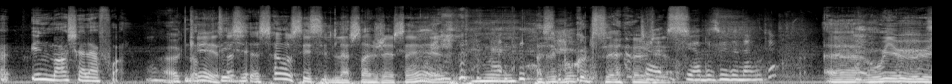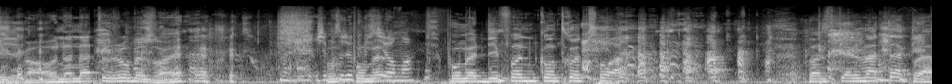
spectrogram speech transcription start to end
un- une marche à la fois. Ok, Donc, ça, aussi c'est de la sagesse. Hein? Ah, c'est beaucoup de Tu as, sagesse. tu as besoin d'un avocat? Euh, oui, oui, oui. Bon, on en a toujours besoin j'ai- besoin de Pour me- plusieurs, moi. pour me défendre contre toi. Parce qu'elle m'attaque là.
